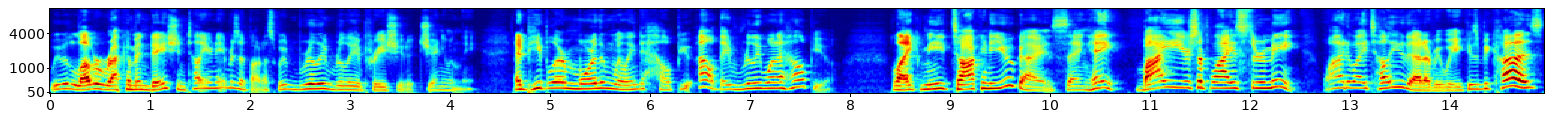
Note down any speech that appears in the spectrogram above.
we would love a recommendation. Tell your neighbors about us. We'd really, really appreciate it, genuinely. And people are more than willing to help you out. They really want to help you like me talking to you guys saying, hey, buy your supplies through me. Why do I tell you that every week? Is because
